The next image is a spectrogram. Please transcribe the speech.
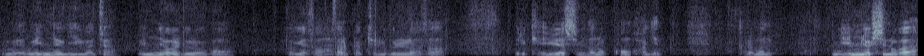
그럼 외부 입력이 이거죠. 입력을 누르고 여기서 화살표 키를 눌러서 이렇게 USB에다 놓고 확인. 그러면 입력 신호가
